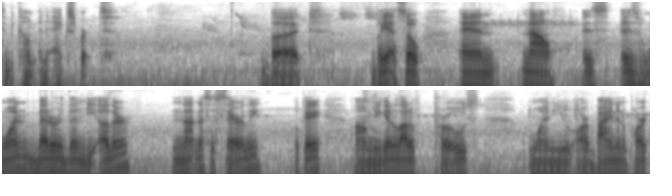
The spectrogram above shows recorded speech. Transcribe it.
to become an expert. But but yeah so and now is is one better than the other? Not necessarily okay? Um, you get a lot of pros when you are buying in a park.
